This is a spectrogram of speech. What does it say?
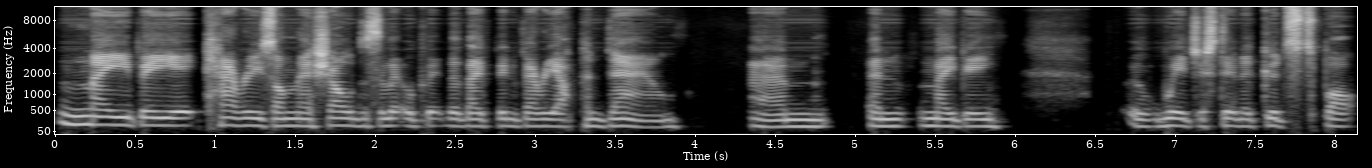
maybe it carries on their shoulders a little bit that they've been very up and down, um, and maybe we're just in a good spot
